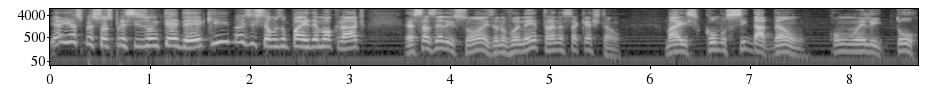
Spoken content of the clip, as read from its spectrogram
E aí as pessoas precisam entender que nós estamos num país democrático. Essas eleições, eu não vou nem entrar nessa questão. Mas como cidadão, como um eleitor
